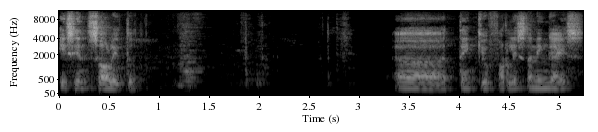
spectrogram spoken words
is in solitude. Uh, thank you for listening guys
